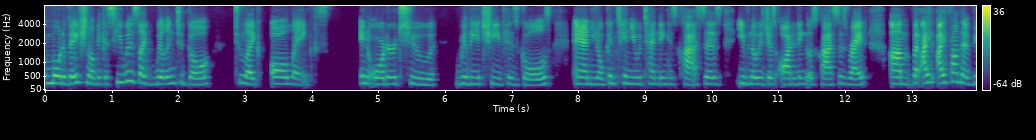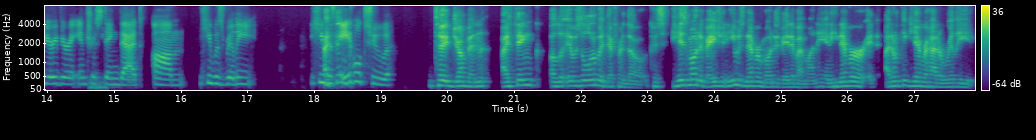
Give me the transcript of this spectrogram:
motivational because he was like willing to go to like all lengths in order to really achieve his goals and you know continue attending his classes even though he's just auditing those classes right um but i i found that very very interesting that um he was really he was able to to jump in I think it was a little bit different though, because his motivation, he was never motivated by money and he never, it, I don't think he ever had a really,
